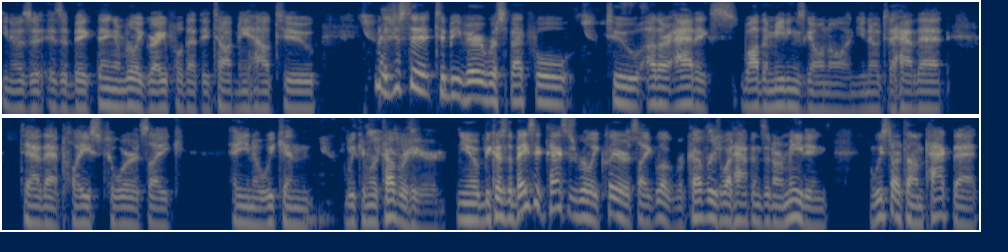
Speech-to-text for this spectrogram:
you know, is a is a big thing. I'm really grateful that they taught me how to, you know, just to to be very respectful to other addicts while the meeting's going on. You know, to have that to have that place to where it's like, hey, you know, we can we can recover here. You know, because the basic text is really clear. It's like, look, recovery is what happens in our meetings. And we start to unpack that.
